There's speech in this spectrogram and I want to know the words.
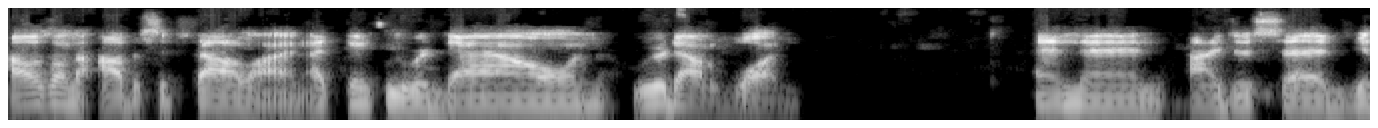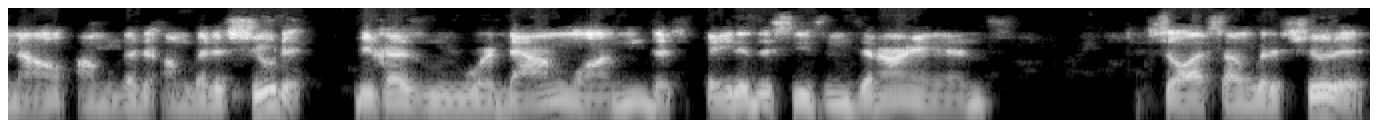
I was on the opposite foul line. I think we were down. We were down one, and then I just said, you know, I'm gonna I'm gonna shoot it because we were down one. The fate of the season's in our hands. So I said I'm gonna shoot it.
